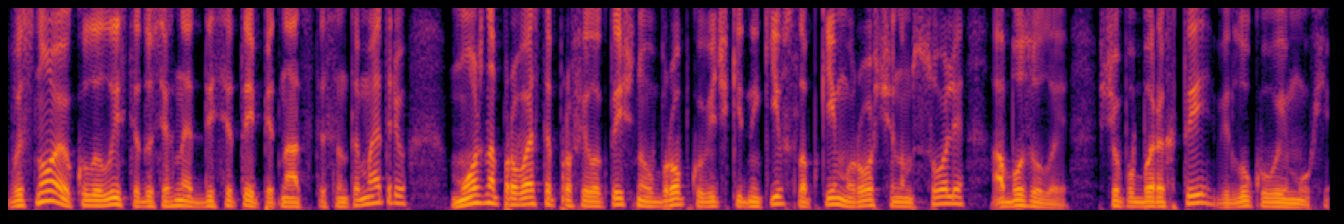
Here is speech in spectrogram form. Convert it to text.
Весною, коли листя досягне 10-15 см, можна провести профілактичну обробку від шкідників слабким розчином солі або золи, щоб оберегти від лукової мухи.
